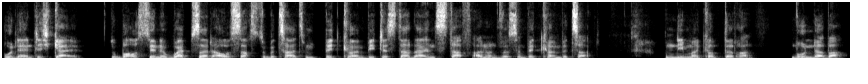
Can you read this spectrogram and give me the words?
Unendlich geil. Du baust dir eine Website auf, sagst, du bezahlst mit Bitcoin, bietest da deinen Stuff an und wirst in Bitcoin bezahlt. Und niemand kommt da dran. Wunderbar.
